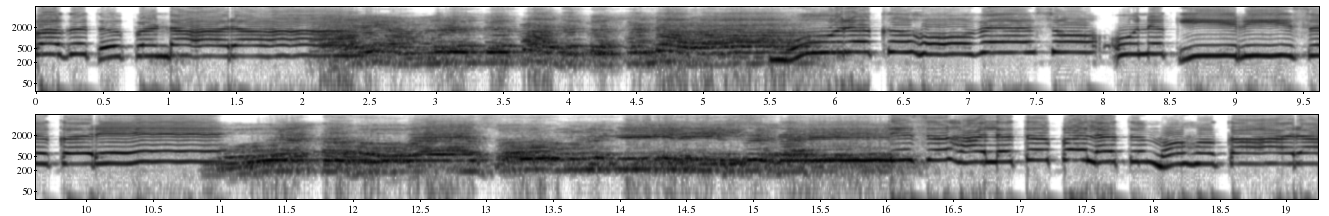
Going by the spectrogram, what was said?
ਭਗਤ ਭੰਡਾਰਾ। ਹਰ ਅੰਮ੍ਰਿਤ ਭਗਤ ਭੰਡਾਰਾ। ਮੂਰਖ ਹੋਵੇ ਸੋ ਉਨ ਕੀ ਰੀਸ ਕਰੇ। ਮੂਰਖ ਹੋਵੇ ਸੋ ਉਨਕੀ ਰੀਸ ਕਰੇ। ਤਿਸ ਹਲਤ ਪਲਤ ਮੋਹਕਾਰਾ।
